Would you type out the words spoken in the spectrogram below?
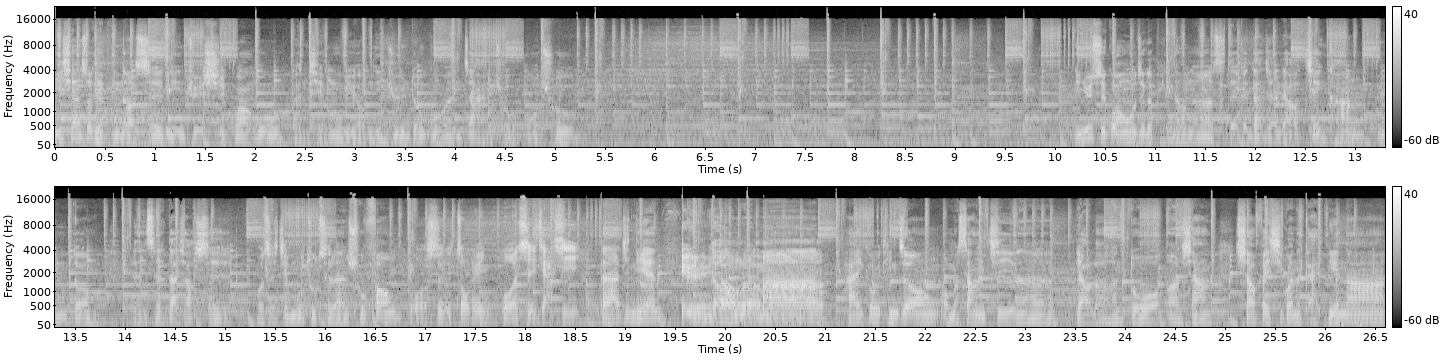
您现在收听的频道是凝聚时光屋，本节目由凝聚运动顾问赞助播出。凝聚时光屋这个频道呢，是在跟大家聊健康、运动、人生的大小事。我是节目主持人舒峰，我是钟林，我是嘉熙。大家今天运动了吗？嗨，各位听众，我们上集呢聊了很多，呃，像消费习惯的改变啊，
